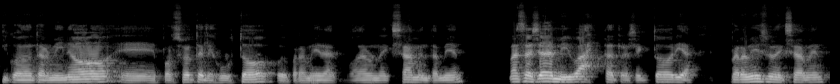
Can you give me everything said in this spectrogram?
Y cuando terminó, eh, por suerte les gustó, porque para mí era como dar un examen también. Más allá de mi vasta trayectoria, para mí es un examen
